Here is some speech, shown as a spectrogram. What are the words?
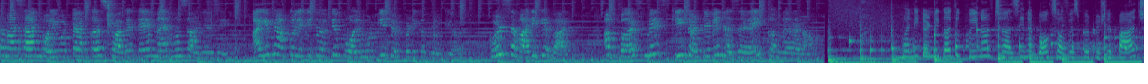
घमासान बॉलीवुड पे आपका स्वागत है। मैं हूँ सानिया जी। आइए मैं आपको लेके चलती हूँ बॉलीवुड की चटपटी खबरों की ओर। घुड़सवारी के बाद अब बर्फ़ में स्की करते हुए नज़र आई Kangana Ranaut. Manikarnika the queen of Jhansi ने बॉक्स ऑफ़िस पर पिछले पाँच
